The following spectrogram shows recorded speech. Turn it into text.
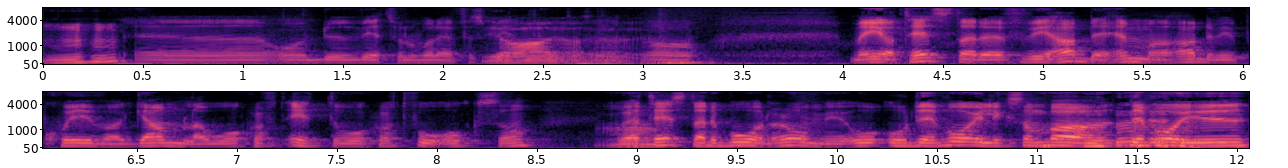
Mhm. Eh, och du vet väl vad det är för spel? Ja, ja, ja. Men jag testade, för vi hade hemma hade vi på skiva gamla Warcraft 1 och Warcraft 2 också. Och jag testade båda dem ju och, och det var ju liksom bara, det var ju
